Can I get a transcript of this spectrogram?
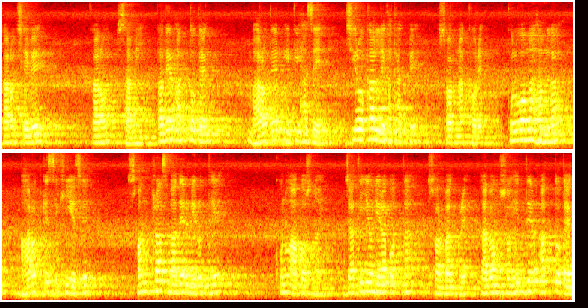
কারও ছেলে, কারও স্বামী। তাদের আত্মত্যাগ ভারতের ইতিহাসে চিরকাল লেখা থাকবে স্বর্ণাক্ষরে। পুলওয়ামা হামলা ভারতকে শিখিয়েছে, সন্ত্রাসবাদের বিরুদ্ধে কোনো আপোষ নয় জাতীয় নিরাপত্তা সর্বাগ্রে এবং শহীদদের আত্মত্যাগ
